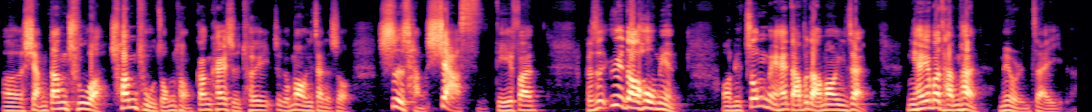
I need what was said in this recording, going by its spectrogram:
呃，想当初啊，川普总统刚开始推这个贸易战的时候，市场吓死跌翻。可是越到后面，哦，你中美还打不打贸易战？你还要不要谈判？没有人在意了。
